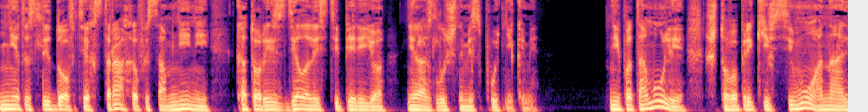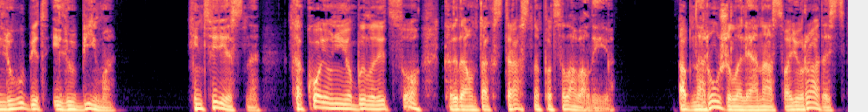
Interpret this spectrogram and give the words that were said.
нет и следов тех страхов и сомнений, которые сделались теперь ее неразлучными спутниками. Не потому ли, что, вопреки всему, она любит и любима? Интересно, какое у нее было лицо, когда он так страстно поцеловал ее? Обнаружила ли она свою радость,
